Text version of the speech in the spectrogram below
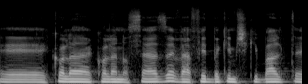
אה, כל, ה, כל הנושא הזה, והפידבקים שקיבלת אה,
